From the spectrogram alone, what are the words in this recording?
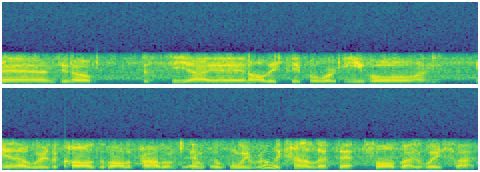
and you know, the CIA and all these people were evil, and you know, we're the cause of all the problems, and we really kind of let that fall by the wayside.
